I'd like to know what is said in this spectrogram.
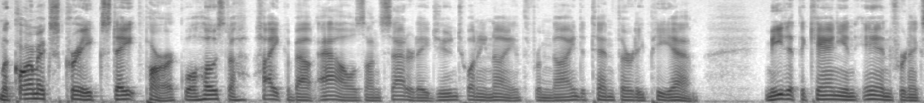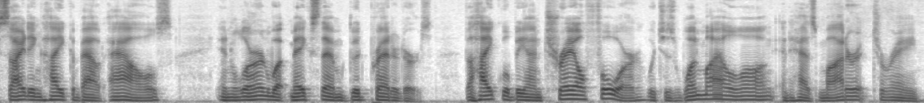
McCormick's Creek State Park will host a hike about owls on Saturday, June 29th from 9 to 10:30 p.m. Meet at the Canyon Inn for an exciting hike about owls and learn what makes them good predators. The hike will be on Trail 4, which is one mile long and has moderate terrain.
